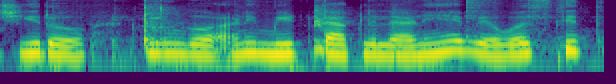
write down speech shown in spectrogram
जिरं हिंग आणि मीठ टाकलेलं आहे आणि हे व्यवस्थित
